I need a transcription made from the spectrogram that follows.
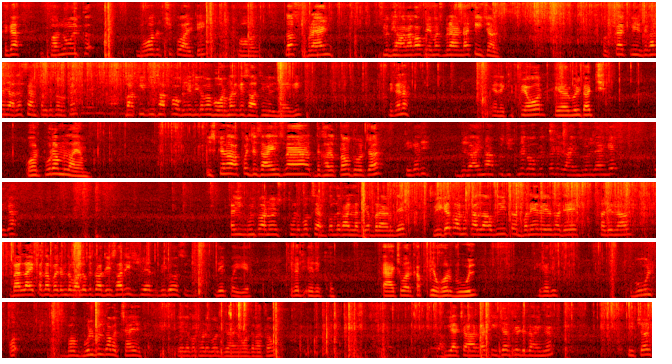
ठीक है? सानू एक बहुत अच्छी क्वालिटी और प्लस ब्रांड लुधियाना का फ़ेमस ब्रांड है टीचर्स उसका एक पीस दिखाने जा रहे हैं सैंपल के तौर पे बाकी पीस आपको अगली वीडियो में वॉर्मर के साथ ही मिल जाएगी ठीक है ना ये देखिए प्योर हेयर विल टच और पूरा मुलायम इसके अंदर आपको डिजाइन में दिखा सकता हूँ दो चार ठीक है जी डिजाइन आपको जितने कहोगे उतने डिजाइन मिल जाएंगे ठीक है ਜੀ ਹੁਣ ਤੁਹਾਨੂੰ ਇਸ ਥੋੜੇ ਬਹੁਤ ਸੈਂਪਲ ਦਿਖਾਣ ਲੱਗੇ ਬ੍ਰਾਂਡ ਦੇ ਵੀਡੀਓ ਤੁਹਾਨੂੰ ਕੱਲ ਆਊਗੀ ਤਾਂ ਬਨੇ ਰਹੋ ਸਾਡੇ ਸਾਡੇ ਨਾਲ ਬੈਲ ਆਈਕਨ ਦਾ ਬਟਨ ਦਬਾ ਲਓ ਕਿ ਤੁਹਾਡੀ ਸਾਰੀ ਸ਼ੇਅਰ ਵੀਡੀਓ ਅਸੀਂ ਦੇਖ ਪਾਈਏ ਠੀਕ ਹੈ ਜੀ ਇਹ ਦੇਖੋ पैच वर्क का प्योर वूल ठीक है जी वूल और बुलबुल का बच्चा है ये देखो थोड़े बहुत डिज़ाइन और दिखाता हूँ ये चार का टीचर के डिज़ाइन है टीचर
